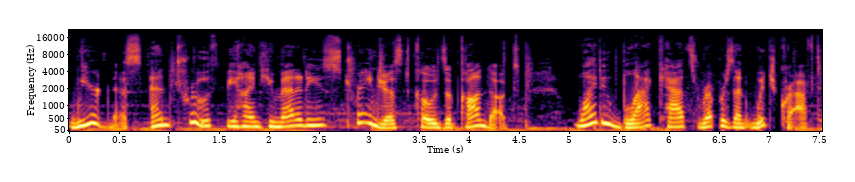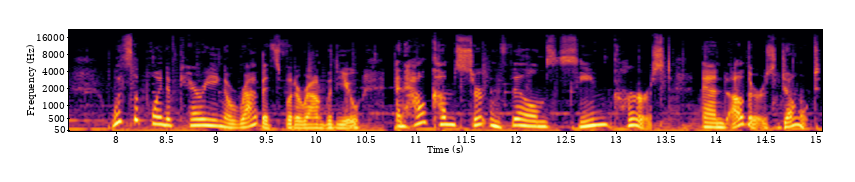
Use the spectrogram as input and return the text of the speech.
weirdness, and truth behind humanity's strangest codes of conduct. Why do black cats represent witchcraft? What's the point of carrying a rabbit's foot around with you? And how come certain films seem cursed and others don't?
